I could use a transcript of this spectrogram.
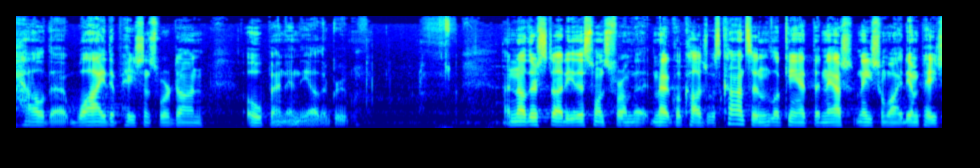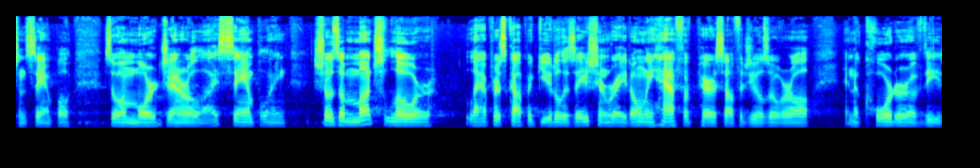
how the, why the patients were done open in the other group. Another study, this one's from the Medical College of Wisconsin, looking at the nationwide inpatient sample, so a more generalized sampling, shows a much lower laparoscopic utilization rate, only half of paraesophageals overall, and a quarter of the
